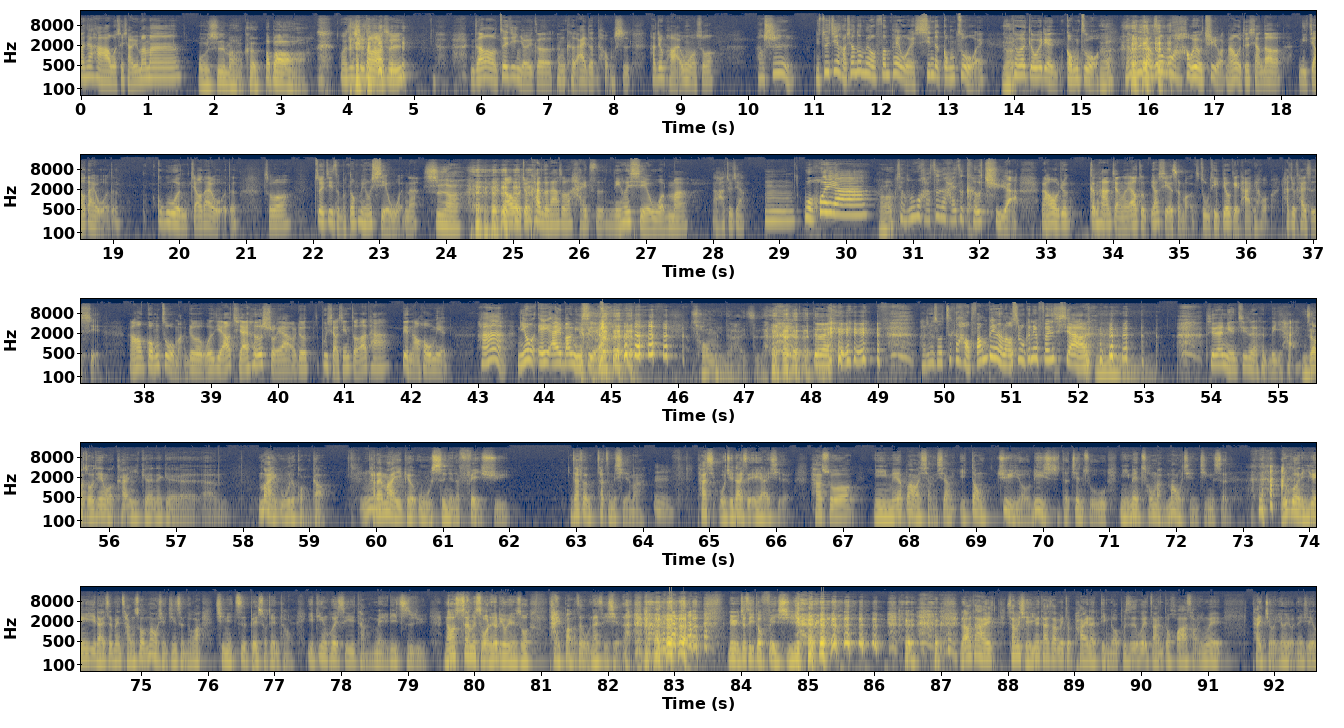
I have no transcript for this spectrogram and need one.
大家好，我是小鱼妈妈，我是马克爸爸，我是石头老师。你知道最近有一个很可爱的同事，他就跑来问我说：“老师，你最近好像都没有分配我新的工作，哎、啊，可不可以给我一点工作？”啊、然后我就想说：“哇，好有趣哦！”然后我就想到你交代我的顾问交代我的，说最近怎么都没有写文呢、啊？是啊，然后我就看着他说：“孩子，你会写文吗？”然后他就这样。嗯，我会呀、啊。啊、我想说，哇，这个孩子可取啊。然后我就跟他讲了要怎要写什么主题，丢给他以后，他就开始写。然后工作嘛，就我也要起来喝水啊，我就不小心走到他电脑后面，哈，你用 AI 帮你写、啊，聪明的孩子。对，他就说这个好方便啊，老师，我跟你分享。嗯、现在年轻人很厉害。你知道昨天我看一个那个呃。卖屋的广告，他在卖一个五十年的废墟。嗯、你知道他他怎么写吗？嗯，他写，我觉得那也是 AI 写的。他说：“你没有办法想象一栋具有历史的建筑物里面充满冒险精神。如果你愿意来这边尝受冒险精神的话，请你自备手电筒，一定会是一场美丽之旅。”然后下面所有人就留言说：“太棒了，这文案谁写的？明明就是一栋废墟。” 然后他还上面写，因为他上面就拍了顶楼，不是会长很多花草，因为太久以后有那些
